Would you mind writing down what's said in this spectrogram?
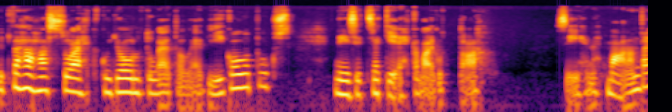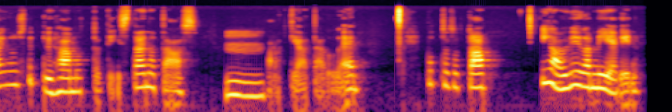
Nyt vähän hassua ehkä, kun joulu tulee tolleen viikonlopuksi, niin sitten sekin ehkä vaikuttaa siihen, että maanantaina on sitten pyhä, mutta tiistaina taas Mm. parkkia tälleen. Mutta tota, ihan hyvillä mielin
